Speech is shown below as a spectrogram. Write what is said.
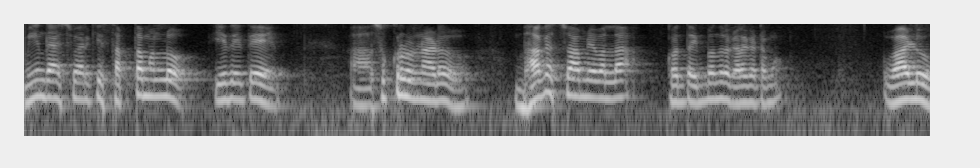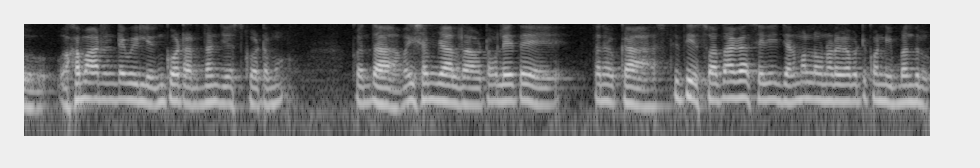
మీన రాశి వారికి సప్తమంలో ఏదైతే శుక్రుడు ఉన్నాడో భాగస్వామ్య వల్ల కొంత ఇబ్బందులు కలగటము వాళ్ళు ఒక మాట అంటే వీళ్ళు ఇంకోటి అర్థం చేసుకోవటము కొంత వైషమ్యాలు రావటం లేతే తన యొక్క స్థితి స్వతహాగా శని జన్మంలో ఉన్నాడు కాబట్టి కొన్ని ఇబ్బందులు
